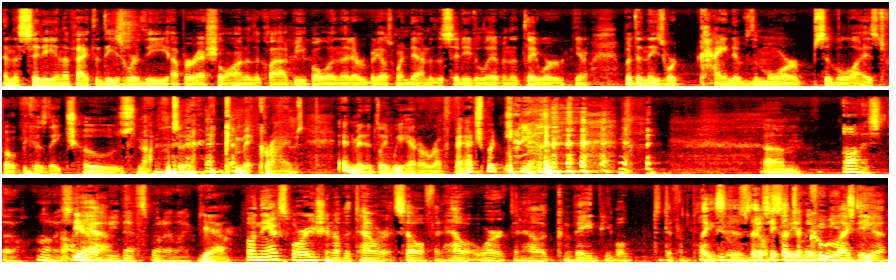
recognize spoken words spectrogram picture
and the city and the fact that these were the upper echelon of the cloud people and that everybody else went down to the city to live and that they were you know but then these were kind of the more civilized folk because they chose not to commit crimes. Admittedly, we had our rough patch, but um, Honest though, honest. Yeah. I mean that's what I like. yeah, Oh, and the exploration of the tower itself and how it worked and how it conveyed people to different places. That was such a living cool in idea.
